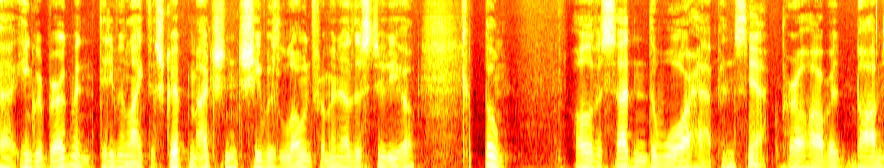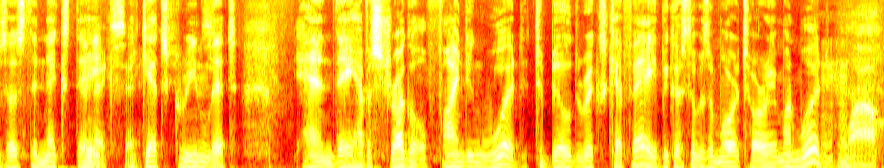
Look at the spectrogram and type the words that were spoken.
uh, Ingrid Bergman didn't even like the script much and she was loaned from another studio. Boom all of a sudden the war happens Yeah. Pearl Harbor bombs us the next The day next day. it gets greenlit and they have a struggle finding wood to build Rick's Cafe because there was a moratorium on wood. Mm-hmm. Wow.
